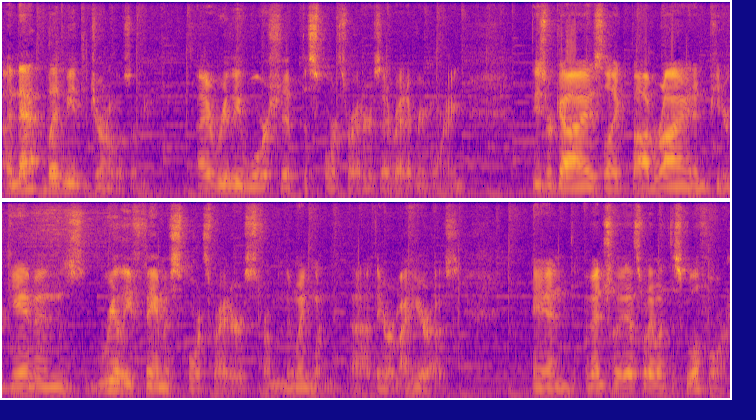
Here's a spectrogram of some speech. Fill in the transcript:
And that led me into journalism. I really worship the sports writers I read every morning. These were guys like Bob Ryan and Peter Gammons, really famous sports writers from New England. Uh, they were my heroes. And eventually that's what I went to school for.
